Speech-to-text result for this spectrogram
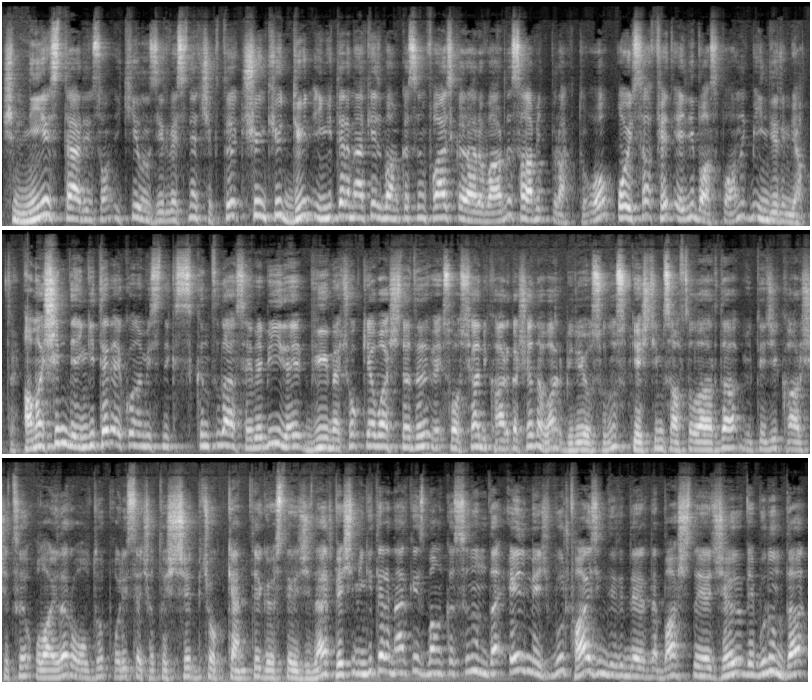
Şimdi niye sterlin son 2 yılın zirvesine çıktı? Çünkü dün İngiltere Merkez Bankası'nın faiz kararı vardı sabit bıraktı o. Oysa Fed 50 bas puanlık bir indirim yaptı. Ama şimdi İngiltere ekonomisindeki sıkıntılar sebebiyle büyüme çok yavaşladı ve sosyal bir kargaşa da var biliyorsunuz. Geçtiğimiz haftalarda mülteci karşıtı olaylar oldu. Polisle çatıştı birçok kentte göstericiler. Ve şimdi İngiltere Merkez Bankası'nın da el mecbur faiz indirimlerine başlayacağı ve bunun da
